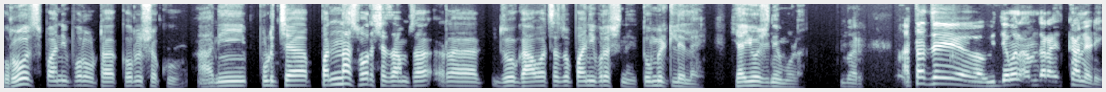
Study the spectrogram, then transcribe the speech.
रोज पाणी पुरवठा करू शकू. आणि पुढच्या पन्नास वर्षाचा आमचा रा- जो गावाचा जो पाणी प्रश्न आहे तो मिटलेला आहे या योजनेमुळं. बरं. आता जे विद्यमान आमदार आहेत कानडे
